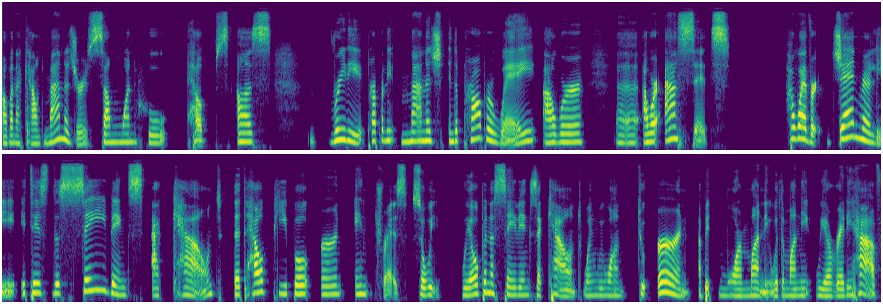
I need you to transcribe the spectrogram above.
of an account manager someone who helps us really properly manage in the proper way our uh, our assets. However generally it is the savings account that help people earn interest. So we we open a savings account when we want to earn a bit more money with the money we already have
